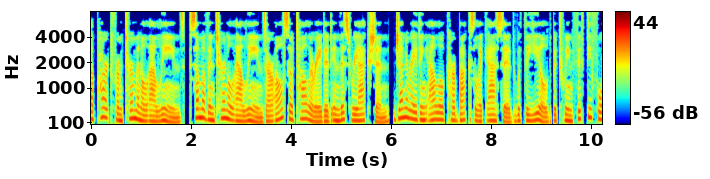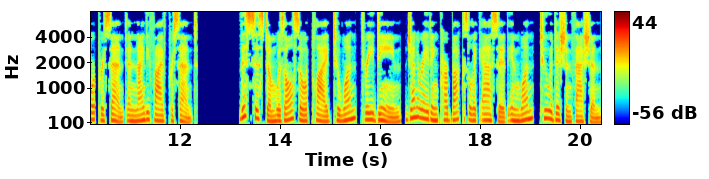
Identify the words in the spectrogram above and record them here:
Apart from terminal allenes, some of internal allenes are also tolerated in this reaction, generating allyl carboxylic acid with the yield between 54% and 95%. This system was also applied to 1,3-diene, generating carboxylic acid in 1,2-addition fashion.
